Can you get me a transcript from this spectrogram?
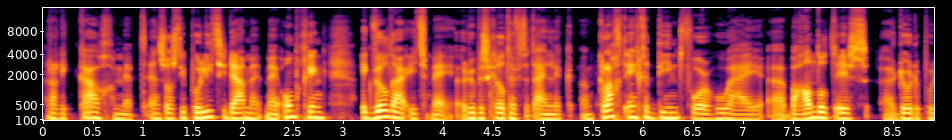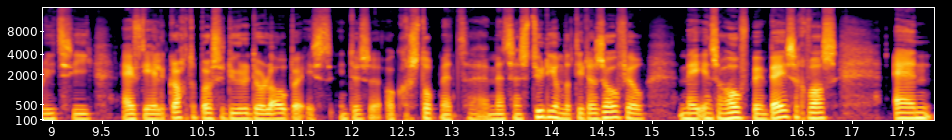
radicaal gemapt. En zoals die politie daarmee mee omging, ik wil daar iets mee. Ruben Schild heeft uiteindelijk een klacht ingediend voor hoe hij uh, behandeld is uh, door de politie. Hij heeft die hele klachtenprocedure doorlopen. Is intussen ook gestopt met, uh, met zijn studie, omdat hij daar zoveel mee in zijn hoofd mee bezig was. En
